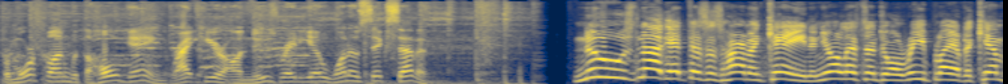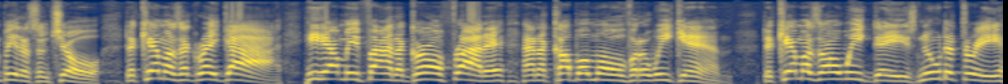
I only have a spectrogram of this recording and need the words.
for more fun with the whole gang right here on News Radio 1067. News Nugget, this is Herman Cain, and you're listening to a replay of The Kim Peterson Show. The Kim is a great guy. He helped me find a girl Friday and a couple more for the weekend. The Kim is on weekdays, noon to 3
